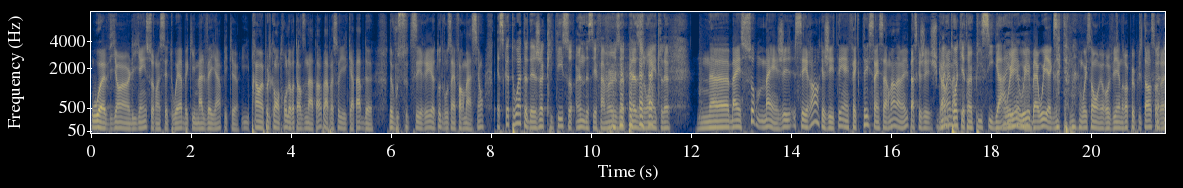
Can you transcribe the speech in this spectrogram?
ou euh, via un lien sur un site web qui est malveillant, puis qu'il prend un peu le contrôle de votre ordinateur, puis après ça, il est capable de, de vous soutirer toutes vos informations. Est-ce que toi, tu as déjà cliqué sur une de ces fameuses pièces jointes-là? Euh, ben sûrement. C'est rare que j'ai été infecté sincèrement dans ma vie parce que je suis quand même, toi qui es un PC guy. Oui, oui, ben oui, exactement. Oui, ça, on reviendra un peu plus tard sur euh,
